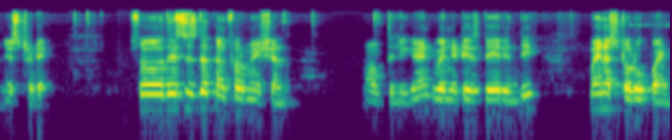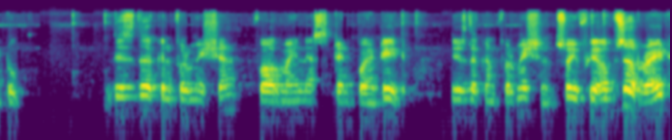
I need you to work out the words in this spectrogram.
yesterday. So this is the confirmation of the ligand when it is there in the minus 12.2. This is the confirmation for minus 10.8. This is the confirmation. So if you observe, right,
